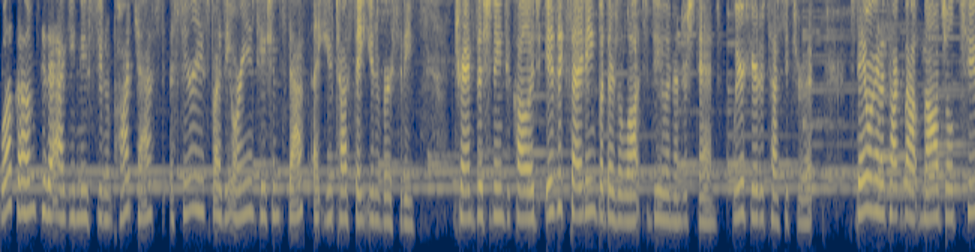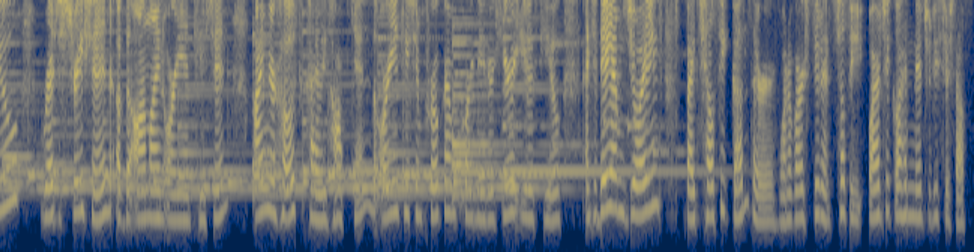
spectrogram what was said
Welcome to the Aggie New Student Podcast, a series by the orientation staff at Utah State University. Transitioning to college is exciting, but there's a lot to do and understand. We're here to talk you through it. Today, we're going to talk about Module 2 registration of the online orientation. I'm your host, Kylie Hopkin, the orientation program coordinator here at USU. And today, I'm joined by Chelsea Gunther, one of our students. Chelsea, why don't you go ahead and introduce yourself?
